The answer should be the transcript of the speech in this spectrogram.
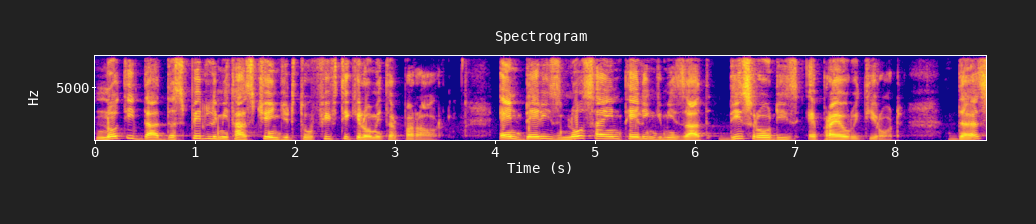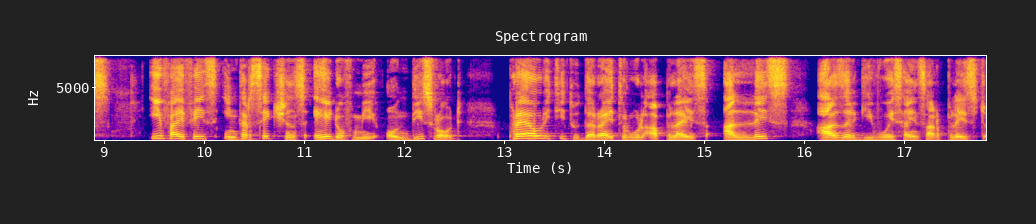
Note that the speed limit has changed to 50 km per hour and there is no sign telling me that this road is a priority road. Thus, if I face intersections ahead of me on this road, priority to the right rule applies unless other giveaway signs are placed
